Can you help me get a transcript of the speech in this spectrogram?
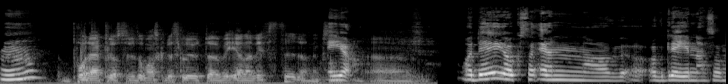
Mm. på det här klustret om man skulle slå ut över hela livstiden. Liksom. Ja. Eh, och det är ju också en av, av grejerna som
